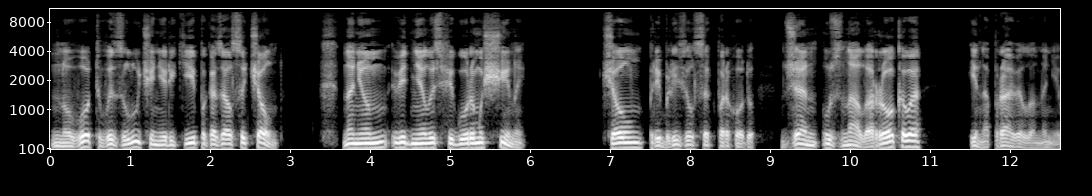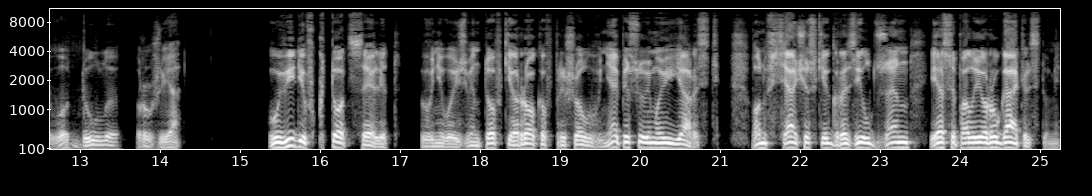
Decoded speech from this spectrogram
Но вот в излучине реки показался челн. На нем виднелась фигура мужчины. Челн приблизился к пароходу. Джен узнала Рокова и направила на него дуло ружья. Увидев, кто целит, в него из винтовки Роков пришел в неописуемую ярость. Он всячески грозил Джен и осыпал ее ругательствами.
